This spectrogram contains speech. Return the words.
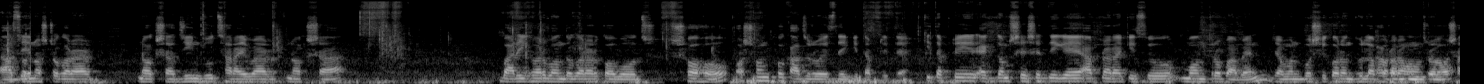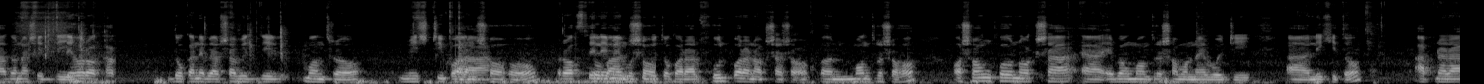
আসর নষ্ট করার নকশা জিন দুধ ছাড়াইবার নকশা বাড়িঘর বন্ধ করার কবজ সহ অসংখ্য কাজ রয়েছে এই কিতাবটিতে। কিতাবটির একদম শেষের দিকে আপনারা কিছু মন্ত্র পাবেন যেমন বশীকরণ ধুলা পড়া মন্ত্র সাধনা সিদ্ধি দেহ রক্ষা দোকানে ব্যবসা বৃদ্ধির মন্ত্র মিষ্টি পরা সহ। মেয়ে করার ফুল পরা নকশা সহ মন্ত্র সহ অসংখ্য নকশা এবং মন্ত্র সমন্বয়ে বইটি লিখিত। আপনারা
